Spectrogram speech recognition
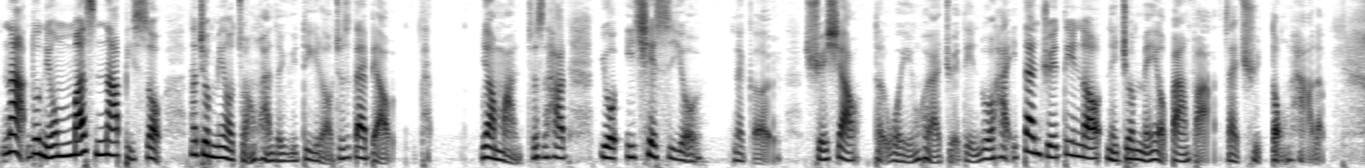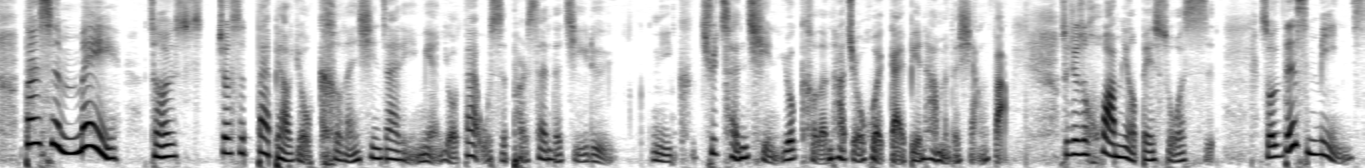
那如果你用 must not be sold，那就没有转换的余地了，就是代表。要么就是他有一切是由那个学校的委员会来决定。如果他一旦决定了，你就没有办法再去动他了。但是 may 则就是代表有可能性在里面，有带五十 percent 的几率，你去澄清，有可能他就会改变他们的想法。所以就是话没有被说死。So this means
